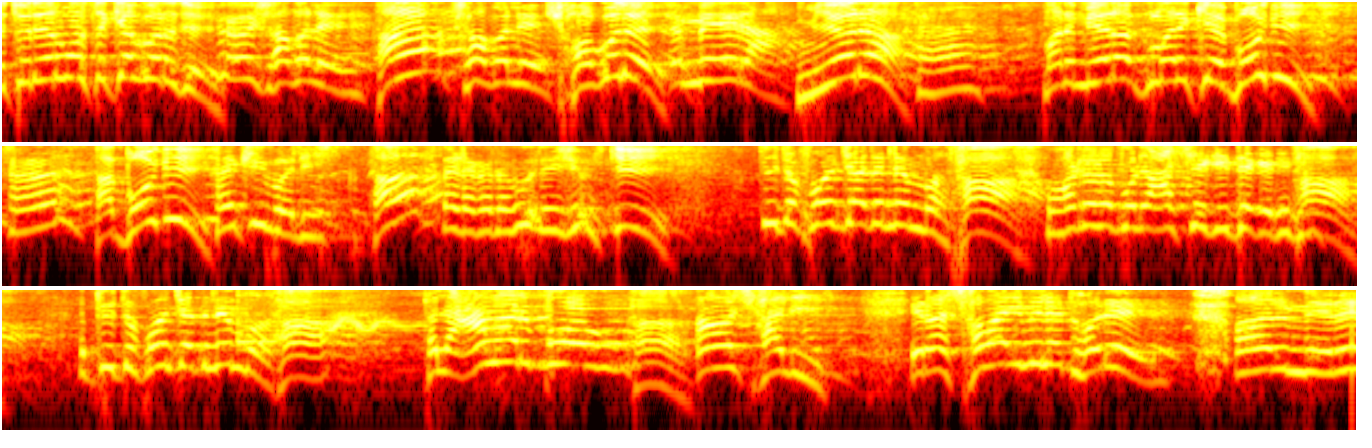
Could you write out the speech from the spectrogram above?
এ তোর এর অবস্থা কে করেছে? সকলে। হ্যাঁ? সকলে। সকলে? মেয়েরা। মেয়েরা? হ্যাঁ। মানে মেয়েরা মানে কে বৌদি? হ্যাঁ। হ্যাঁ বৌদি? হ্যাঁ কি বলি? হ্যাঁ? একটা কথা বলি শুন। কি? তুই তো পঞ্চায়েতের মেম্বার। হ্যাঁ। ঘটনা আসছে কি দেখে নি হ্যাঁ। তুই তো পঞ্চায়েত মেম্বার। হ্যাঁ। তাহলে আমার বউ। আমার শালি এরা সবাই মিলে ধরে আর মেরে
